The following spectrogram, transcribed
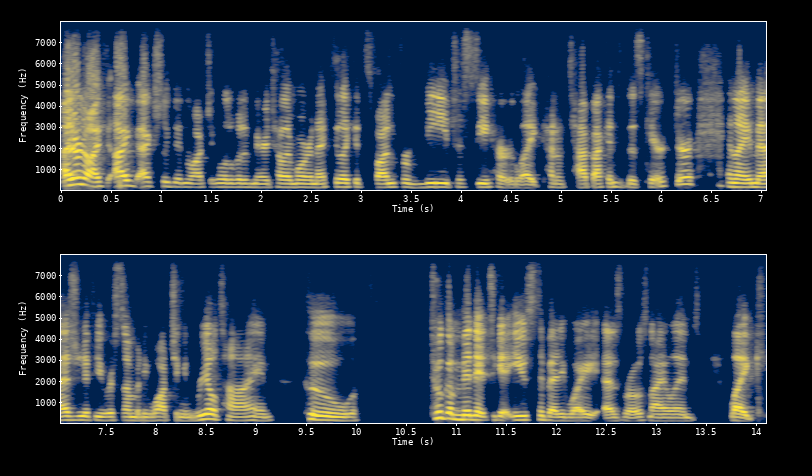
I don't know. I've, I've actually been watching a little bit of Mary Tyler Moore, and I feel like it's fun for me to see her like kind of tap back into this character. And I imagine if you were somebody watching in real time who took a minute to get used to Betty White as Rose Nylund, like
